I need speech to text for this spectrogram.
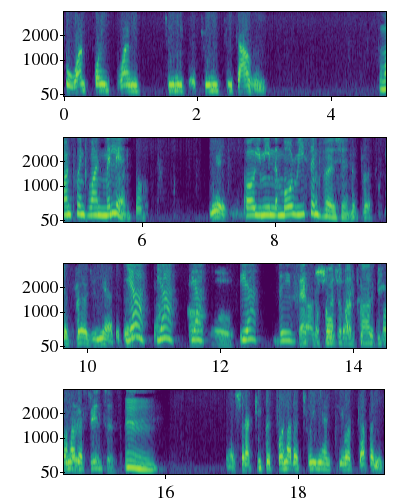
for 1.1 22,000. 1.1 million? Yes. Oh, you mean the more recent version? The, the version, yeah. The version, yeah, yeah, yeah, oh, yeah. They've. That's the part about cars being so expensive. Mm. Yeah, should I keep it for another 20 and see what's happening?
